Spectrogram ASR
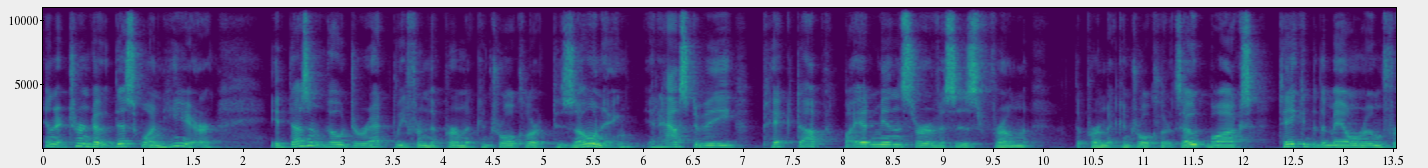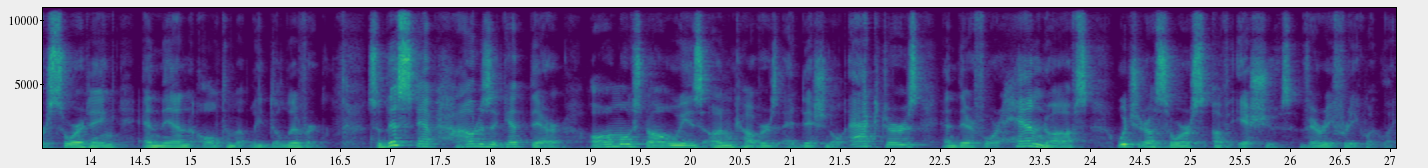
And it turned out this one here, it doesn't go directly from the permit control clerk to zoning. It has to be picked up by admin services from the permit control clerk's outbox, taken to the mailroom for sorting, and then ultimately delivered. So this step, how does it get there, almost always uncovers additional actors and therefore handoffs, which are a source of issues very frequently.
